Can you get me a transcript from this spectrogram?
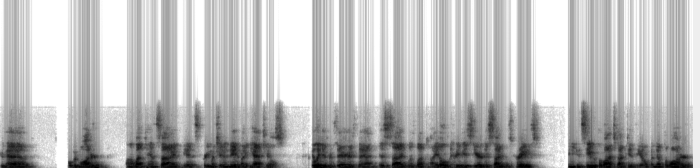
you have open water. On the left-hand side, it's pretty much inundated by cattails. The only difference there is that this side was left idle the previous year, this side was grazed. And you can see what the livestock did, they opened up the water,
